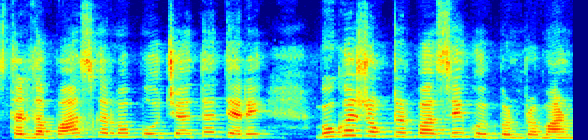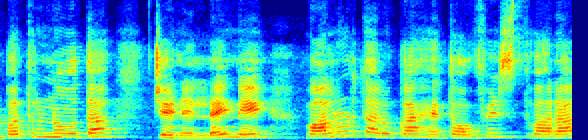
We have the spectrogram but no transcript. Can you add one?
સ્થળ તપાસ કરવા પહોંચ્યા હતા. ત્યારે બોગસ ડોક્ટર પાસે કોઈ પણ પ્રમાણપત્ર નહોતા, જેને લઈને વાલોડ તાલુકા હેલ્થ ઓફિસ દ્વારા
